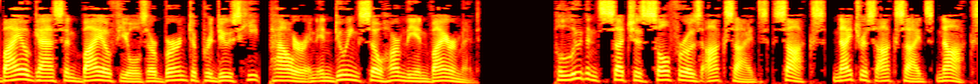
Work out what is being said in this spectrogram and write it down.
biogas, and biofuels are burned to produce heat, power, and in doing so harm the environment. Pollutants such as sulfurous oxides SOx, nitrous oxides NOx,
